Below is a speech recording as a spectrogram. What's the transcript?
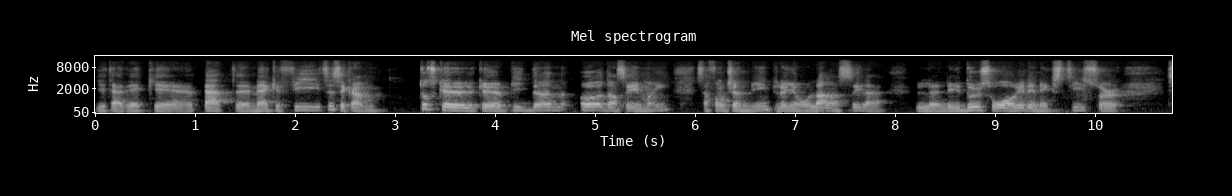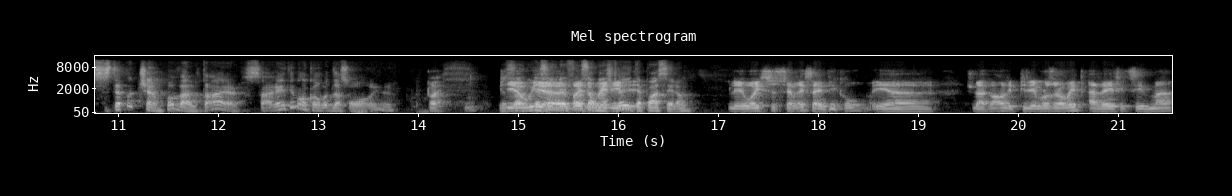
il est avec euh, Pat McAfee. Tu sais, c'est comme tout ce que, que Pete Dunne a dans ses mains, ça fonctionne bien. Puis là, ils ont lancé les deux soirées d'NXT sur. Si c'était pas Champa Valter, ça aurait été mon combat de la soirée. Ouais. Puis euh, oui, euh, fois, il pas assez long. Les, oui, c'est vrai que ça a été court. Et euh, je suis d'accord. Puis les Brotherweight avaient effectivement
